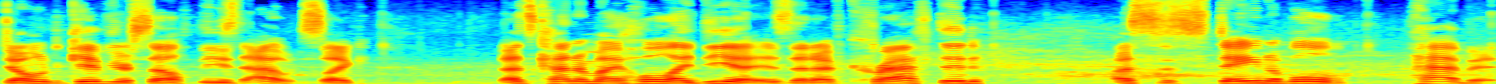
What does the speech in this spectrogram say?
Don't give yourself these outs. Like that's kind of my whole idea is that I've crafted a sustainable habit,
